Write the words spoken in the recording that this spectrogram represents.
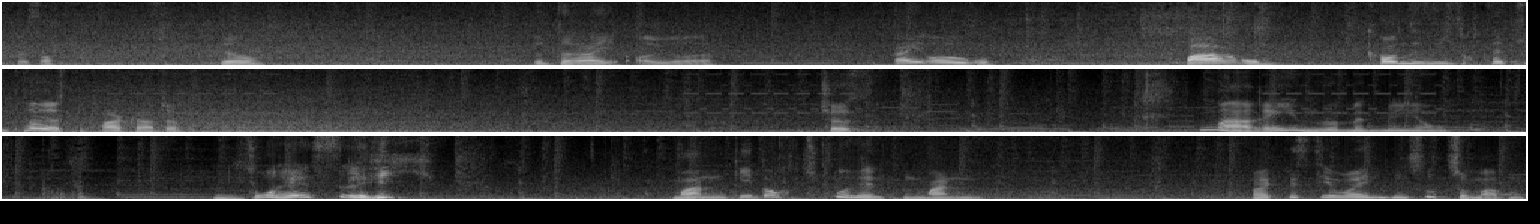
besser. So. Für 3 Euro. 3 Euro. Warum? Kaufen Sie sich doch gleich die teuerste Fahrkarte. Tschüss. Mal reden Sie mit mir. So hässlich. Mann, geh doch zu hinten, Mann. Vergiss die mal hinten zuzumachen.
